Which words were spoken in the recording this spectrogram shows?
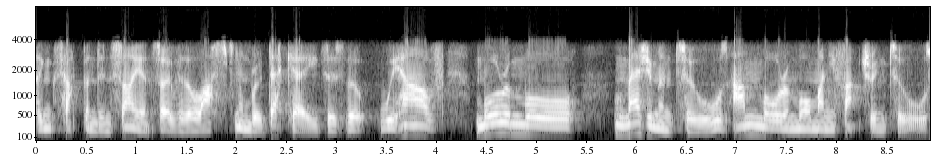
think's happened in science over the last number of decades is that we have more and more measurement tools and more and more manufacturing tools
